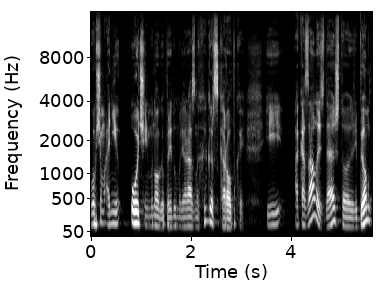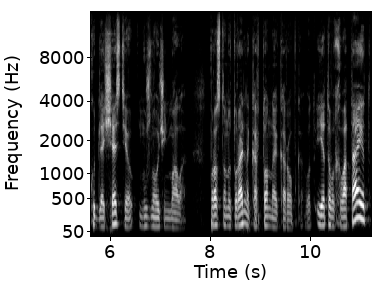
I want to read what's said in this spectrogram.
В общем, они очень много придумали разных игр с коробкой. И оказалось, да, что ребенку для счастья нужно очень мало. Просто натурально картонная коробка. Вот. И этого хватает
